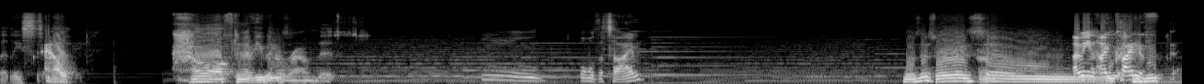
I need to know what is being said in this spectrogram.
at least. Ow. How often have you been around this? Hmm, all the time. Was this always so... I mean, I'm kind have of- you-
